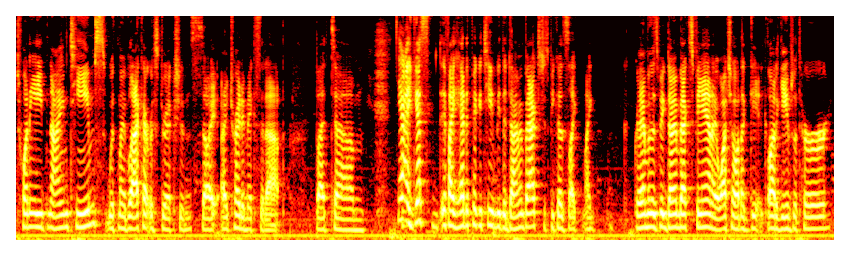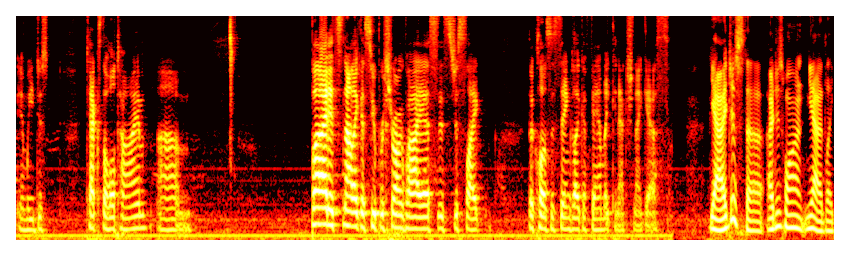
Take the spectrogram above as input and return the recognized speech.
29 teams with my blackout restrictions, so I, I try to mix it up. But um, yeah, I guess if I had to pick a team, it'd be the Diamondbacks, just because like my grandmother's big Diamondbacks fan. I watch a lot of ga- a lot of games with her, and we just text the whole time. Um, but it's not like a super strong bias. It's just like the closest thing to like a family connection, I guess. Yeah, I just uh, I just want yeah like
